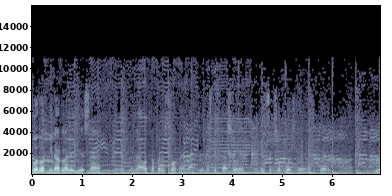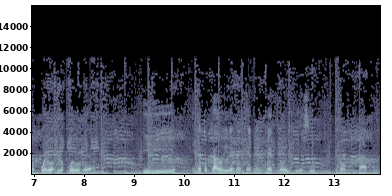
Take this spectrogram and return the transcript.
puedo admirar la belleza en, la otra persona, en, este caso en, el sexo opuesto, en la mujer. Lo puedo, lo puedo ver y, me ha tocado ir en, el metro y, decir, no mames,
